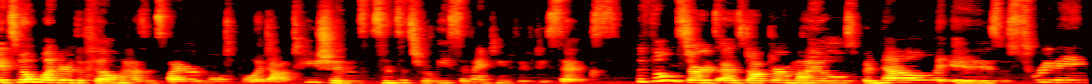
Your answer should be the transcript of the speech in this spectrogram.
It's no wonder the film has inspired multiple adaptations since its release in 1956. The film starts as Dr. Miles Bennell is screaming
